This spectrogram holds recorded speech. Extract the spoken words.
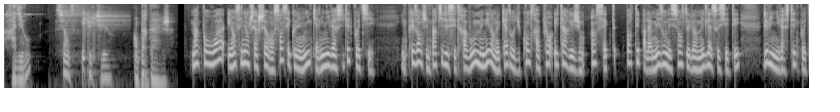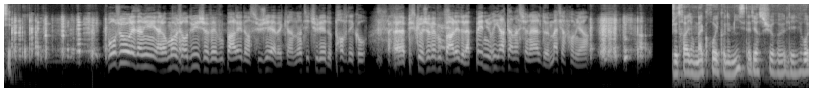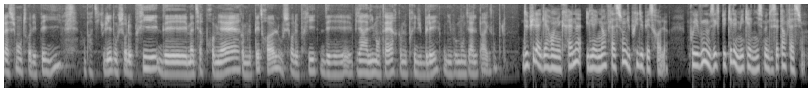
Radio. Sciences et culture en partage. Marc Pourroy est enseignant-chercheur en sciences économiques à l'Université de Poitiers. Il présente une partie de ses travaux menés dans le cadre du contrat-plan État-région Insectes porté par la Maison des sciences de l'homme et de la société de l'Université de Poitiers. Bonjour les amis, alors moi aujourd'hui je vais vous parler d'un sujet avec un intitulé de prof d'éco, euh, puisque je vais vous parler de la pénurie internationale de matières premières. Je travaille en macroéconomie, c'est-à-dire sur euh, les relations entre les pays, en particulier donc sur le prix des matières premières comme le pétrole ou sur le prix des biens alimentaires comme le prix du blé au niveau mondial par exemple. Depuis la guerre en Ukraine, il y a une inflation du prix du pétrole. Pouvez-vous nous expliquer les mécanismes de cette inflation?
